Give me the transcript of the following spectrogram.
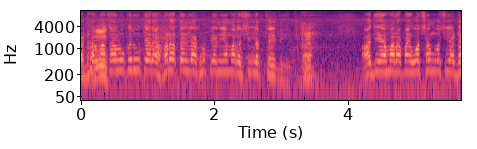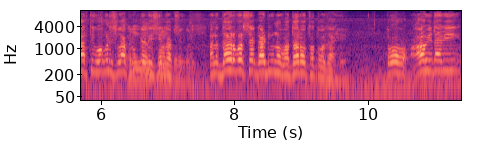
અઢારમાં ચાલુ કર્યું ત્યારે સાડા ત્રણ લાખ રૂપિયાની અમારે સિલક થઈ હતી. આજે અમારા પાસે ઓછામાં ઓછી અઢારથી ઓગણીસ લાખ રૂપિયાની સિલક છે. અને દર વર્ષે ગાડીઓનો વધારો થતો જાય છે. તો આવીને આવી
